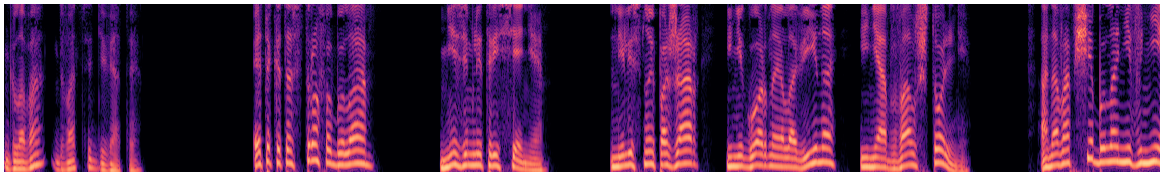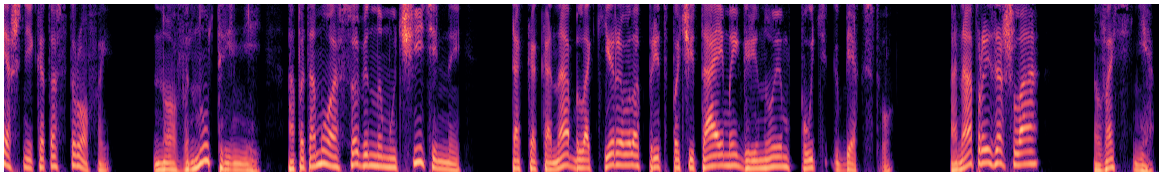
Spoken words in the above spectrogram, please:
Глава двадцать девятая. Эта катастрофа была не землетрясение, не лесной пожар и не горная лавина и не обвал штольни. Она вообще была не внешней катастрофой, но внутренней, а потому особенно мучительной, так как она блокировала предпочитаемый Гринуем путь к бегству. Она произошла во сне.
